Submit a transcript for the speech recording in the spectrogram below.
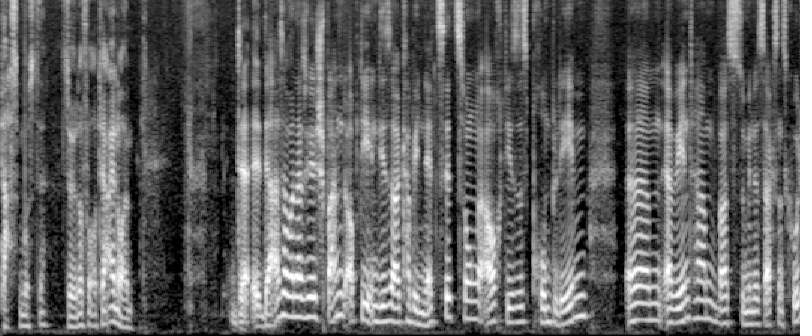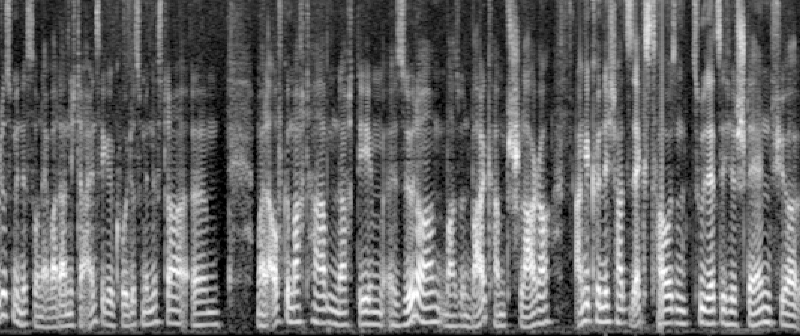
Das musste Söder vor Ort ja einräumen. Da, da ist aber natürlich spannend, ob die in dieser Kabinettssitzung auch dieses Problem ähm, erwähnt haben, was zumindest Sachsens Kultusminister, und er war da nicht der einzige Kultusminister, ähm, mal aufgemacht haben, nachdem äh, Söder, mal so ein Wahlkampfschlager, angekündigt hat, 6000 zusätzliche Stellen für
